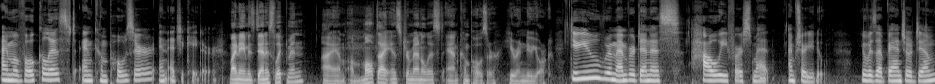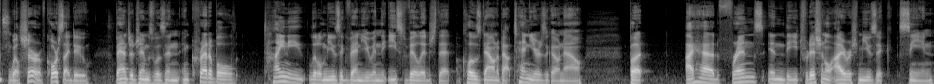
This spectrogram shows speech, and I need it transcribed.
I'm a vocalist and composer and educator. My name is Dennis Lichtman. I am a multi instrumentalist and composer here in New York. Do you remember, Dennis, how we first met? I'm sure you do. It was at Banjo Jim's. Well, sure, of course I do. Banjo Jim's was an incredible, tiny little music venue in the East Village that closed down about 10 years ago now. But I had friends in the traditional Irish music scene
